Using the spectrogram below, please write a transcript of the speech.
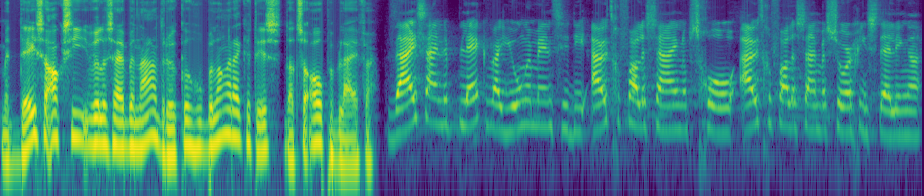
Met deze actie willen zij benadrukken hoe belangrijk het is dat ze open blijven. Wij zijn de plek waar jonge mensen die uitgevallen zijn op school, uitgevallen zijn bij zorginstellingen,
